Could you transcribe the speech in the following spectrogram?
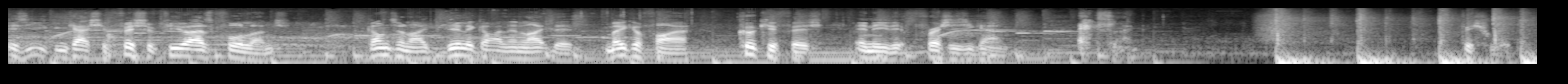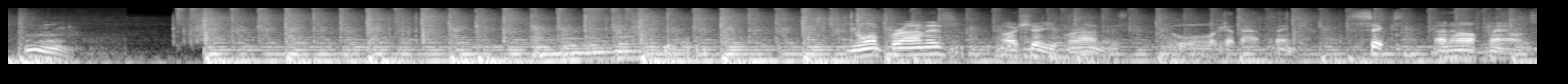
is that you can catch your fish a few hours before lunch, come to an idyllic island like this, make a fire, cook your fish, and eat it fresh as you can. Excellent. Fish ribs. Mm. You want piranhas? I'll show you piranhas. Oh, look at that thing. Six and a half pounds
